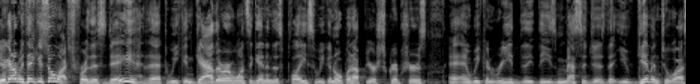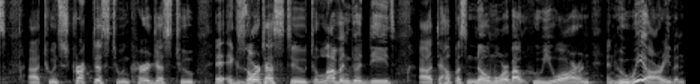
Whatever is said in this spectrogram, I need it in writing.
Dear God, we thank you so much for this day that we can gather once again in this place. We can open up your scriptures and we can read the, these messages that you've given to us uh, to instruct us, to encourage us, to exhort us to, to love and good deeds, uh, to help us know more about who you are and, and who we are, even.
